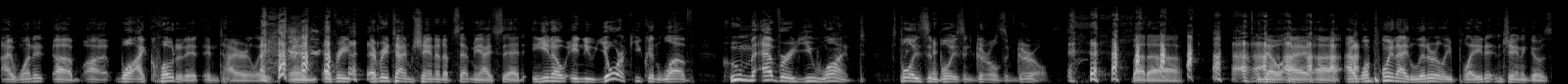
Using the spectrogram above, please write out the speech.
I wanted. Uh, uh, well, I quoted it entirely, and every every time Shannon upset me, I said, "You know, in New York, you can love whomever you want, boys and boys and girls and girls." But uh, no, I uh, at one point I literally played it, and Shannon goes,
